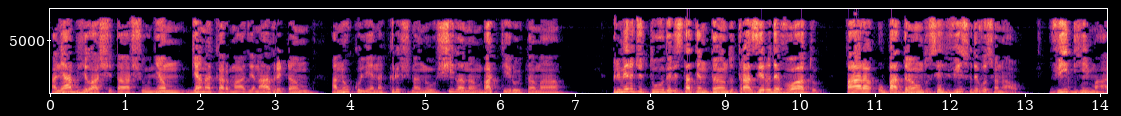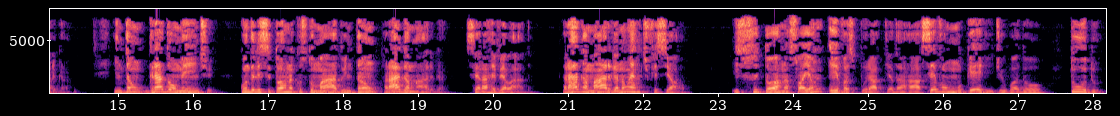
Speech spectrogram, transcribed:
Anyabhilashita shunyam jnana karmadyanavritam krishnanu shilanam bhaktirutama. Primeiro de tudo, ele está tentando trazer o devoto para o padrão do serviço devocional, vidhi marga. Então, gradualmente, quando ele se torna acostumado, então Raga Marga será revelado. Raga Marga não é artificial. Isso se torna Swayam Evas Puratyadaha Sevam Mukherjee Jivado. Tudo.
